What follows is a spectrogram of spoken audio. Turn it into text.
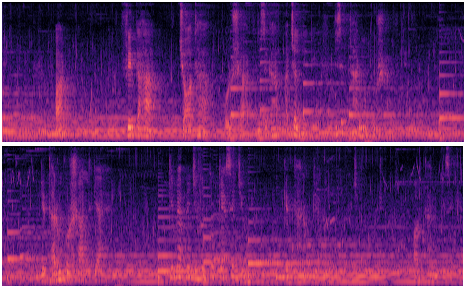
दें। और फिर कहा, चौथा पुरुषार्थ, जिसे कहा अचल नीति, जिसे धर्म पुरुषार्थ कहते हैं। ये धर्म पुरुषार्थ क्या है? मैं अपने जीवन को कैसे जीऊँ? कि धर्म के अनुरूप जीवन और धर्म किसे कहते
